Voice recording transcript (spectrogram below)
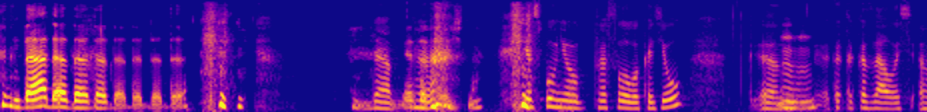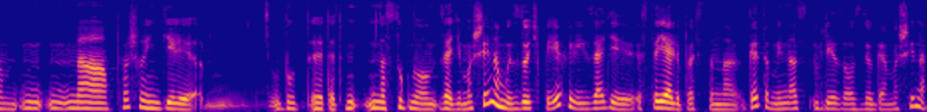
Да-да-да-да-да-да-да. Да. Это точно. Я вспомнила про слово козел. Mm-hmm. Как оказалось, эм, на прошлой неделе был этот, наступила сзади машина, мы с дочкой ехали, и сзади стояли просто на этом, и нас врезалась другая машина.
